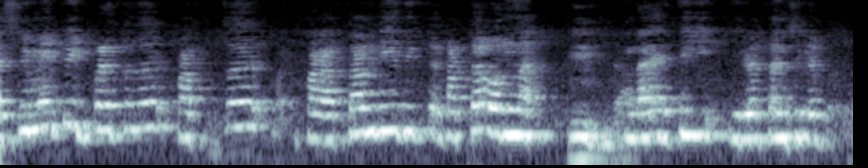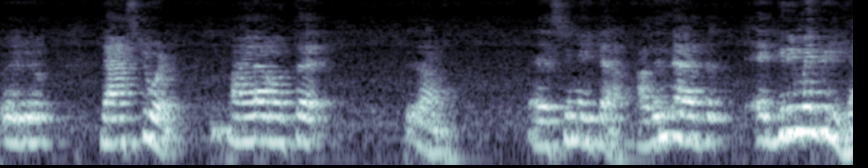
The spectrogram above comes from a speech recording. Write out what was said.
എസ്റ്റിമേറ്റ് ഇപ്പോഴത്തത് പത്ത് പത്താം തീയതി പത്ത് ഒന്ന്. രണ്ടായിരത്തി ഇരുപത്തി അഞ്ചിൽ ഒരു ലാസ്റ്റ് വൺ നാലാമത്തെ ഇതാണ്. എസ്റ്റിമേറ്റാണ് അതിന്റെ അകത്ത് എഗ്രിമെന്റ് ഇല്ല.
